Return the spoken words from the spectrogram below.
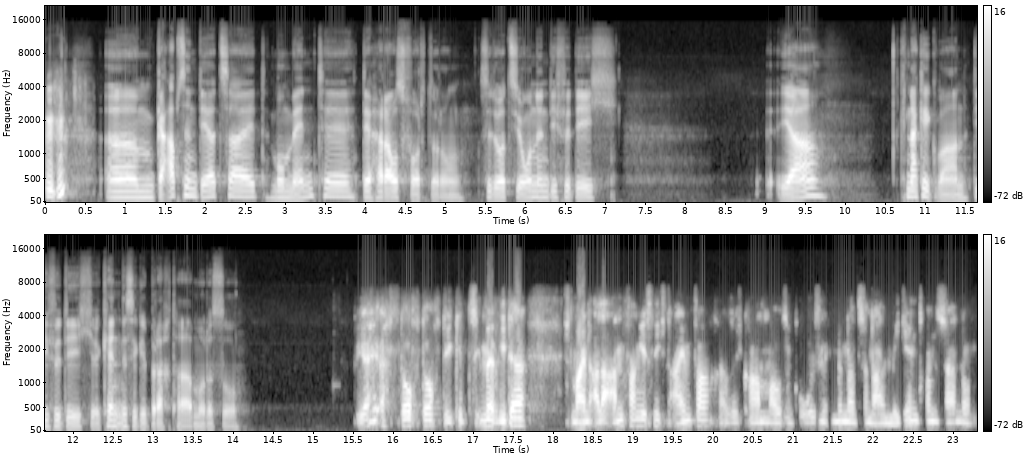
Mhm. Ähm, Gab es in der Zeit Momente der Herausforderung, Situationen, die für dich ja knackig waren, die für dich Kenntnisse gebracht haben oder so? Ja, ja, doch, doch, die gibt's immer wieder. Ich meine, aller Anfang ist nicht einfach. Also ich kam aus einem großen internationalen Medienkonzern und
